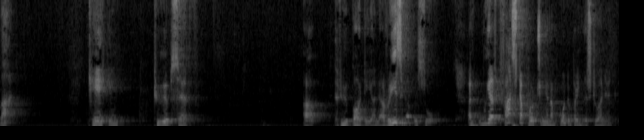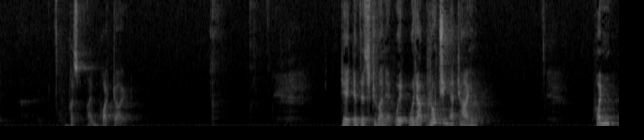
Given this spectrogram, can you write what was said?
man, taking to himself a true body and a reasonable soul. And we are fast approaching, and I'm going to bring this to an end because I'm quite tired. Taking this to an end, we're, we're approaching a time when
